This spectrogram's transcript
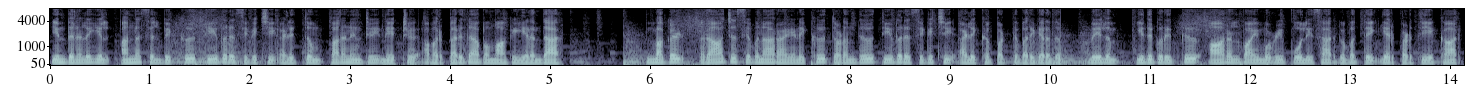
இந்த நிலையில் அன்னசெல்விக்கு தீவிர சிகிச்சை அளித்தும் பலனின்றி நேற்று அவர் பரிதாபமாக இறந்தார். மகள் ராஜசிவநாராயணிக்கு தொடர்ந்து தீவிர சிகிச்சை அளிக்கப்பட்டு வருகிறது. மேலும் இதுகுறித்து ஆரல்வாய்மொழி போலீசார் விபத்தை ஏற்படுத்திய கார்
